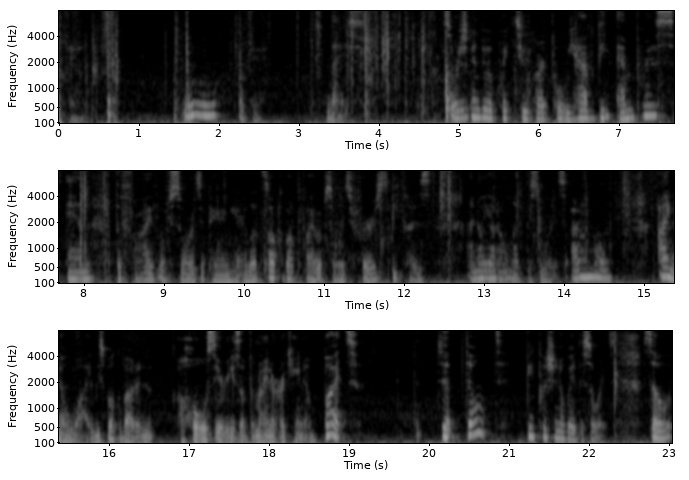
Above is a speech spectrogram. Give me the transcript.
Okay. Ooh, okay. Nice. So we're just gonna do a quick two card pull. We have the Empress and the Five of Swords appearing here. Let's talk about the Five of Swords first because I know y'all don't like the swords. I don't know. I know why. We spoke about it in a whole series of the Minor Arcana, but don't be pushing away the swords. So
